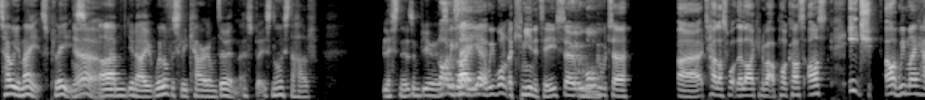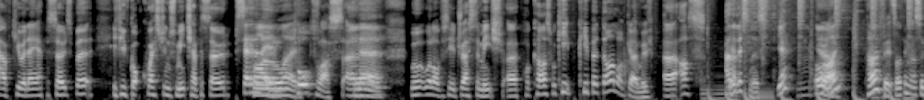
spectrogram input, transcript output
Tell your mates, please. Yeah. Um, you know, we'll obviously carry on doing this, but it's nice to have listeners and viewers. like we say, yeah, we want a community, so we want people to uh, tell us what they're liking about a podcast. Ask each. Oh, we may have Q and A episodes, but if you've got questions from each episode, send them in. away. Talk to us, and Yeah. then we'll, we'll obviously address them each uh, podcast. We'll keep keep a dialogue going with uh, us and the listeners. Yeah. All Yeah. right. Perfect. I think that's a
